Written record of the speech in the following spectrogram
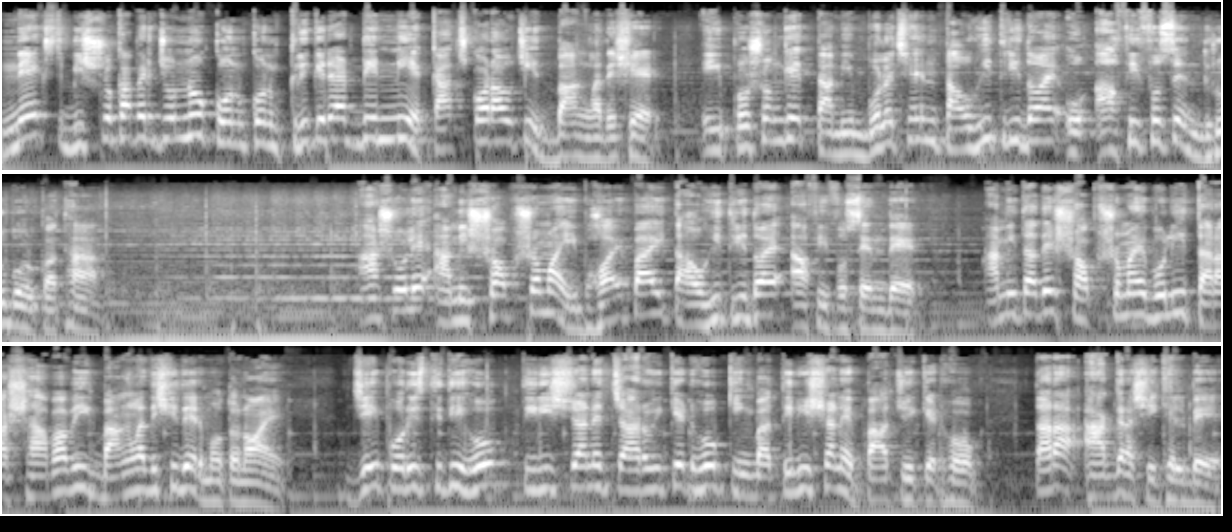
নেক্সট বিশ্বকাপের জন্য কোন কোন ক্রিকেটারদের নিয়ে কাজ করা উচিত বাংলাদেশের? এই প্রসঙ্গে তামিম বলেছেন তাওহিদ হৃদয় ও আফিফ হোসেন ধ্রুবর কথা। আসলে আমি সব সময় ভয় পাই তাওহিদ হৃদয়, আফিফ হোসেনদের। আমি তাদের সব সময় বলি তারা স্বাভাবিক বাংলাদেশিদের মতো নয়। যে পরিস্থিতি হোক, তিরিশ রানে চার উইকেট হোক কিংবা তিরিশ রানে পাঁচ উইকেট হোক, তারা আগ্রাসী খেলবে।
